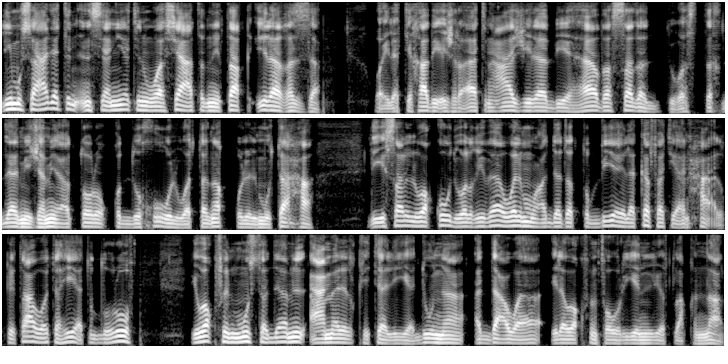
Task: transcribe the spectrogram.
لمساعدة إنسانية واسعة النطاق إلى غزة وإلى اتخاذ إجراءات عاجلة بهذا الصدد واستخدام جميع الطرق الدخول والتنقل المتاحة لإيصال الوقود والغذاء والمعدات الطبية إلى كافة أنحاء القطاع وتهيئة الظروف لوقف مستدام للأعمال القتالية دون الدعوة إلى وقف فوري لإطلاق النار.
